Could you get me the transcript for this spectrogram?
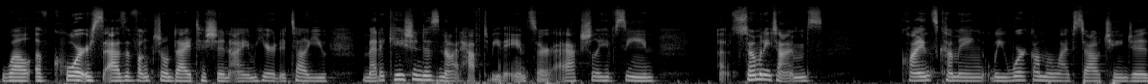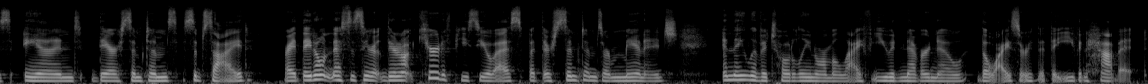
Well, of course, as a functional dietitian, I am here to tell you medication does not have to be the answer. I actually have seen uh, so many times clients coming, we work on the lifestyle changes and their symptoms subside, right? They don't necessarily, they're not cured of PCOS, but their symptoms are managed and they live a totally normal life. You would never know the wiser that they even have it.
